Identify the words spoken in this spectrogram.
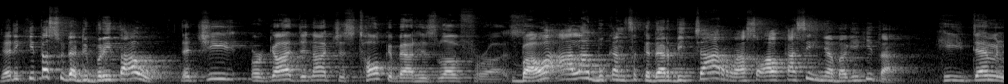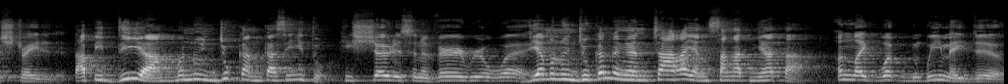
Jadi kita sudah diberitahu that Je- or God did not just talk about his love for us, bahwa Allah bukan sekedar bicara soal kasihnya bagi kita, he demonstrated it. tapi Dia menunjukkan kasih itu. He showed us in a very real way. Dia menunjukkan dengan cara yang sangat nyata, Unlike what we may do.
